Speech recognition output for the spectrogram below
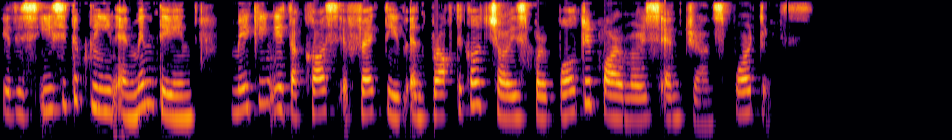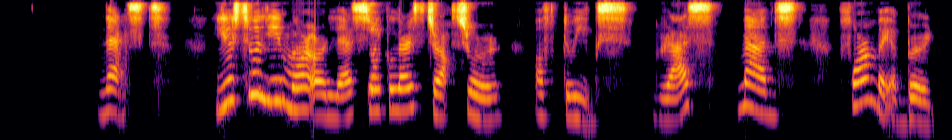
It is easy to clean and maintain, making it a cost-effective and practical choice for poultry farmers and transporters. Next, usually more or less circular structure of twigs, grass, mads, formed by a bird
